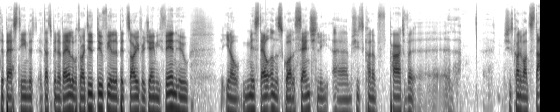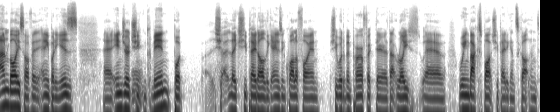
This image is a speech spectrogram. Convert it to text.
the best team that that's been available to her. I do do feel a bit sorry for Jamie Finn, who, you know, missed out on the squad. Essentially, um, she's kind of part of it. Uh, she's kind of on standby, so if anybody is uh, injured, yeah. she can come in. But she, like she played all the games in qualifying, she would have been perfect there. That right uh, wing back spot she played against Scotland,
